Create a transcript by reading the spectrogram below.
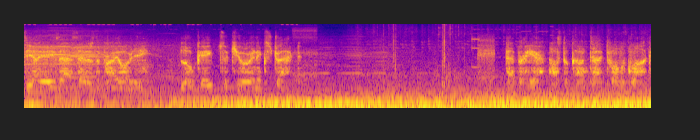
CIA's asset is the priority. Locate, secure, and extract. Pepper here. Hostile contact, 12 o'clock.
